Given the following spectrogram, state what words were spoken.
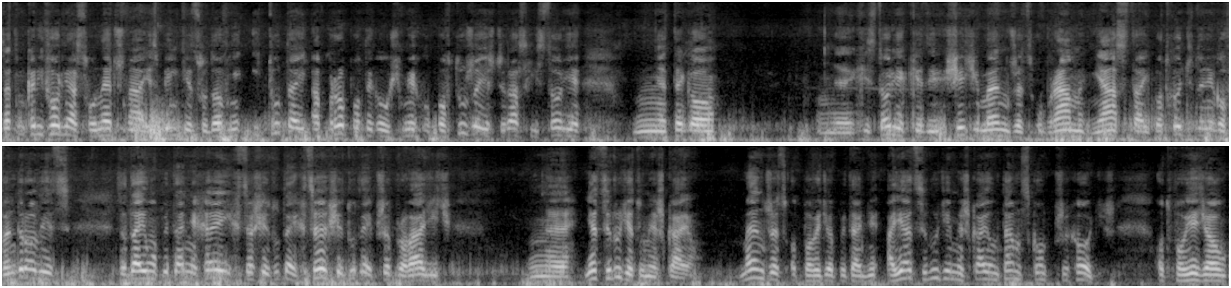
Zatem Kalifornia słoneczna, jest pięknie, cudownie i tutaj a propos tego uśmiechu powtórzę jeszcze raz historię mm, tego e, historię, kiedy siedzi mędrzec u bram miasta i podchodzi do niego wędrowiec, zadaje mu pytanie, hej, chcesz się tutaj, chcę się tutaj przeprowadzić, E, jacy ludzie tu mieszkają? Mędrzec odpowiedział pytanie, a jacy ludzie mieszkają tam, skąd przychodzisz? Odpowiedział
